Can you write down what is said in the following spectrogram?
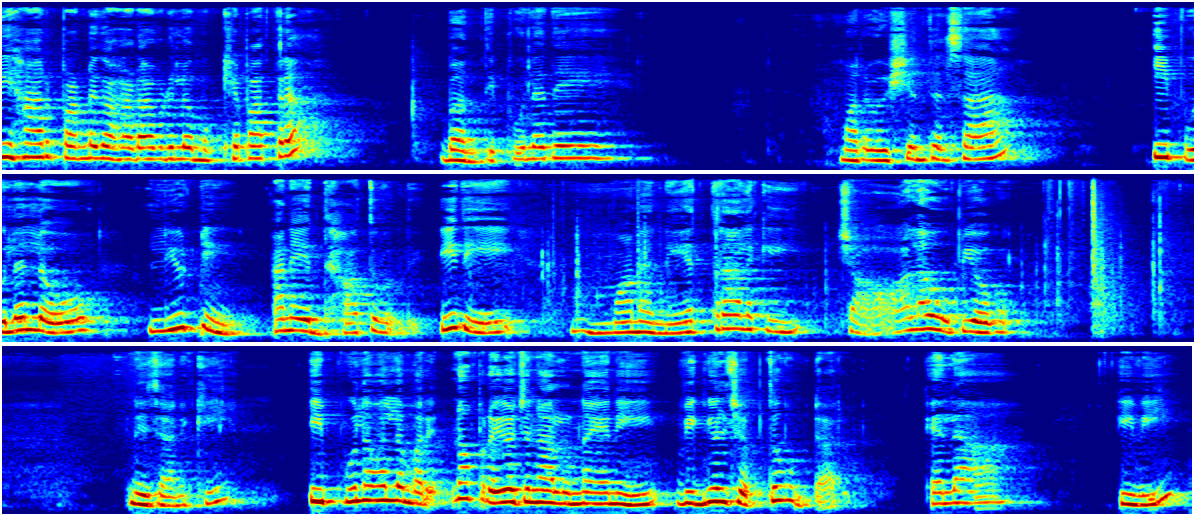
తిహార్ పండుగ హడావుడిలో ముఖ్య పాత్ర? బంతిపూలదే మరో విషయం తెలుసా? ఈ పూలల్లో ల్యూటిన్ అనే ధాతు ఉంది. ఇది మన నేత్రాలకి చాలా ఉపయోగం. నిజానికి ఈ పూల వల్ల మరెన్నో ప్రయోజనాలు ఉన్నాయని విజ్ఞులు చెప్తూ ఉంటారు. ఎలా? ఇవి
